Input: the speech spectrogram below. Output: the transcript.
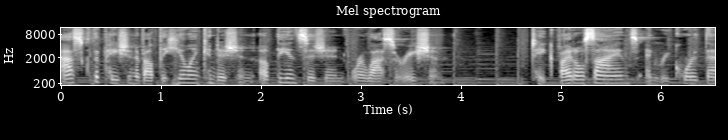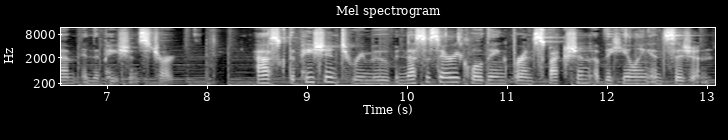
Ask the patient about the healing condition of the incision or laceration. Take vital signs and record them in the patient's chart. Ask the patient to remove necessary clothing for inspection of the healing incision.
